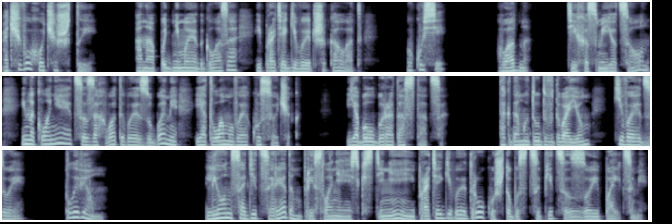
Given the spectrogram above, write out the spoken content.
«А чего хочешь ты?» Она поднимает глаза и протягивает шоколад. «Укуси». «Ладно». Тихо смеется он и наклоняется, захватывая зубами и отламывая кусочек. «Я был бы рад остаться». «Тогда мы тут вдвоем, кивает Зои плывем. Леон садится рядом, прислоняясь к стене, и протягивает руку, чтобы сцепиться с Зоей пальцами.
